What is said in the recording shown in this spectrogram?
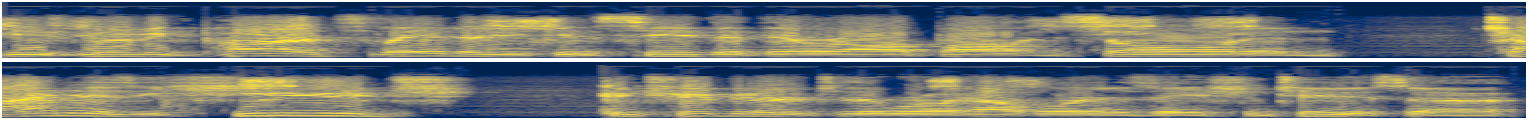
these moving parts later, you can see that they were all bought and sold. And China is a huge contributor to the World Health Organization too. So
